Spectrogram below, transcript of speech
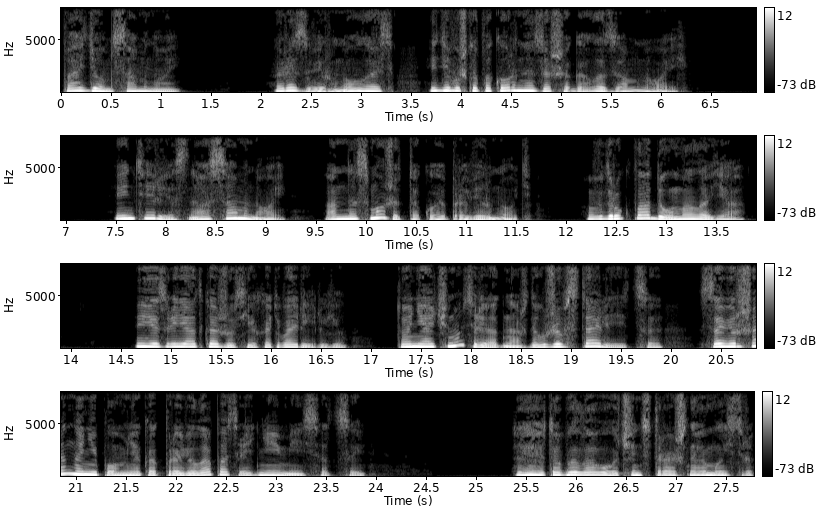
пойдем со мной». Развернулась, и девушка покорно зашагала за мной. «Интересно, а со мной Анна сможет такое провернуть?» Вдруг подумала я. «Если я откажусь ехать в Арилью, то не очнусь ли однажды уже в столице, совершенно не помня, как провела последние месяцы?» Это была очень страшная мысль,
